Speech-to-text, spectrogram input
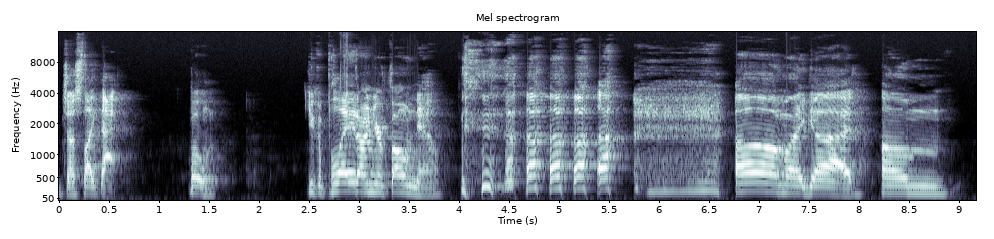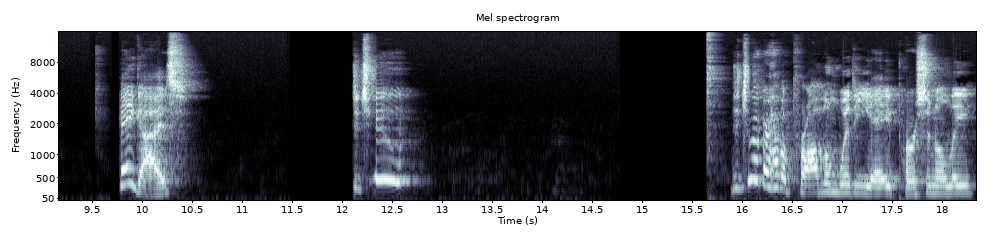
just like that. Boom. You can play it on your phone now. oh my god. Um Hey guys. Did you Did you ever have a problem with EA personally?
